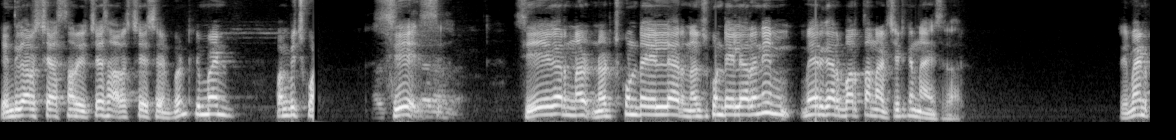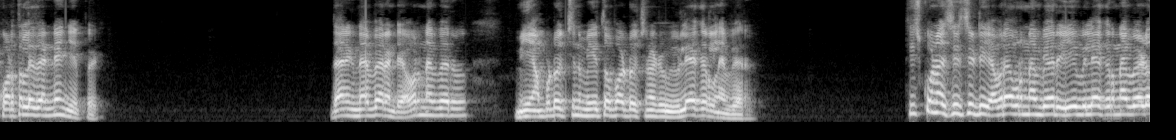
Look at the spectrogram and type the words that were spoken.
ఎందుకు అరెస్ట్ చేస్తున్నారు? ఇచ్చేసి అరెస్ట్ చేసేయండి రిమైండ్ పంపించుకోండి సి సిఏ గారు నడుచుకుంటూ వెళ్ళారు నడుచుకుంటూ వెళ్ళారని మేయర్ గారు భర్త అన్నాడు చిటికన్ నాగేశ్వరరావు రిమైండ్ కొడతలేదండి అని చెప్పాడు. దానికి నవ్వారంటే ఎవరు నవ్వారు? మీ అంపటి వచ్చిన మీతో పాటు వచ్చినటువంటి విలేకరులు నవ్వారు. తీసుకోండి ఆ సీసీటీవీ ఎవరెవరు నవ్వారు? ఏ విలేకరు నవ్వాడు?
